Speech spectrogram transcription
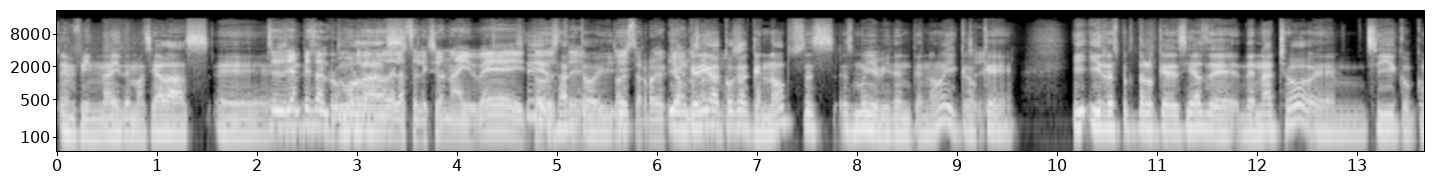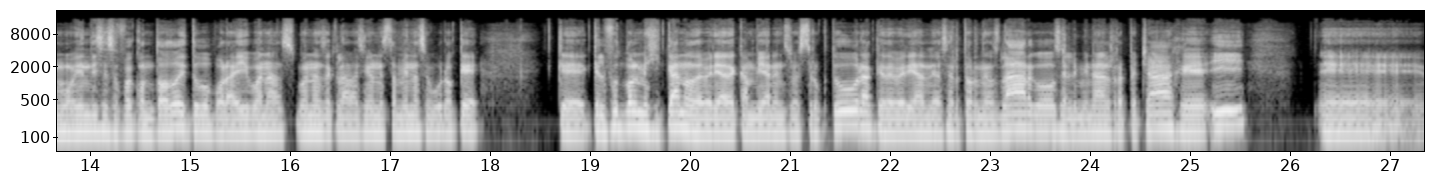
En fin, hay demasiadas... Eh, ya empieza el rumor de, la selección A y B y todo, Este, este rollo que Y aunque diga Coca que no, pues es, es, muy evidente, ¿no? Y creo que... Y, y, respecto a lo que decías de, de Nacho, em, sí, como bien dice, se fue con todo y tuvo por ahí buenas, buenas declaraciones. También aseguró que que, el fútbol mexicano debería de cambiar en su estructura, que deberían de hacer torneos largos, eliminar el repechaje y eh,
